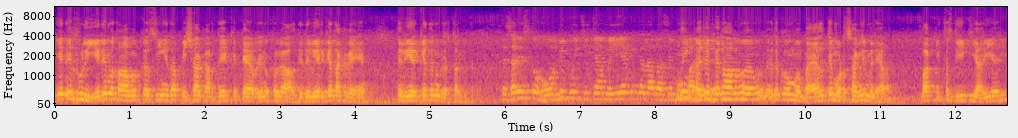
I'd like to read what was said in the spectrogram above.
ਇਹਦੇ ਹੁਲੀਏ ਦੇ ਮੁਤਾਬਕ ਅਸੀਂ ਇਹਦਾ ਪਿੱਛਾ ਕਰਦੇ ਇੱਕ ਕੈਮਰੇ ਨੂੰ ਖੰਗਾਲਦੇ ਤੇ ਵੇਰਕੇ ਤੱਕ ਗਏ ਆ ਤੇ ਵੇਰਕੇ ਤੈਨੂੰ ਗ੍ਰਿਫਤਾਰ ਕੀਤਾ ਤੇ ਸਰ ਇਸ ਤੋਂ ਹੋਰ ਵੀ ਕੋਈ ਚੀਜ਼ਾਂ ਮਿਲੀਆਂ ਕਿ ਇਕੱਲਾ ਵੈਸੇ ਨਹੀਂ ਅਜੇ ਤੇ? ਫਿਲਹਾਲ ਇਹਦੇ ਕੋਲ ਮੋਬਾਈਲ ਤੇ ਮੋਟਰਸਾਈਕਲ ਹੀ ਮਿਲਿਆ ਬਾਕੀ ਤਸਦੀਕ ਜਾਰੀ ਹੈ ਜੀ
